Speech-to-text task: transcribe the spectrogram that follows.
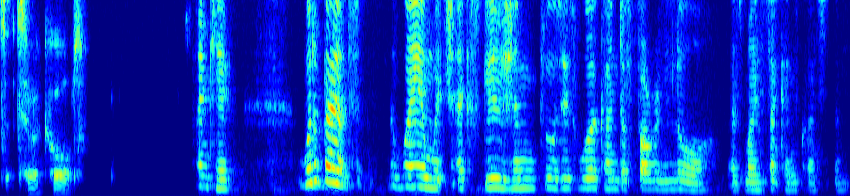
to, to, a court. Thank you. What about the way in which exclusion clauses work under foreign law as my second question?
